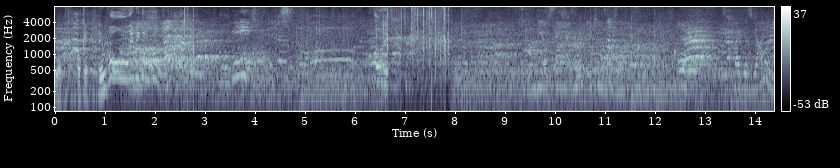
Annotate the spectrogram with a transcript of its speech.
Sure. Okay. Here we go. Oh, here we go. go. Vai desviar ou ele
